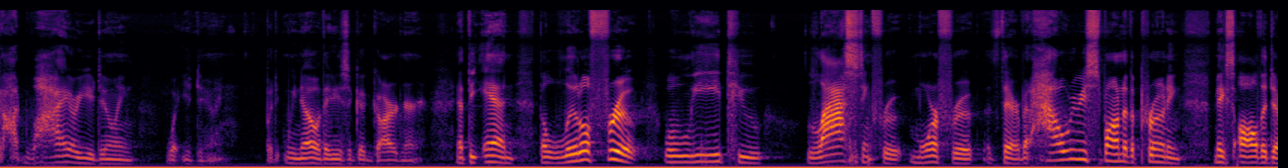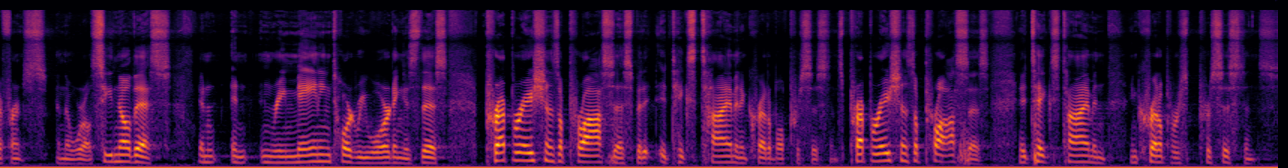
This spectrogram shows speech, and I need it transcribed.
God, why are you doing what you're doing? But we know that He's a good gardener. At the end, the little fruit will lead to lasting fruit, more fruit that's there. But how we respond to the pruning makes all the difference in the world. See, know this in, in, in remaining toward rewarding is this preparation is a process, but it, it takes time and incredible persistence. Preparation is a process, it takes time and incredible persistence.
